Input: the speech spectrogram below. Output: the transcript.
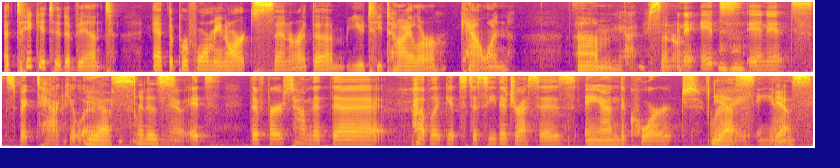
a ticketed event at the Performing Arts Center at the UT Tyler Cowan um, Yeah. Center. And it, it's and it's spectacular. Yes. it is. You know, it's the first time that the public gets to see the dresses and the court. Right? Yes, And yes.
